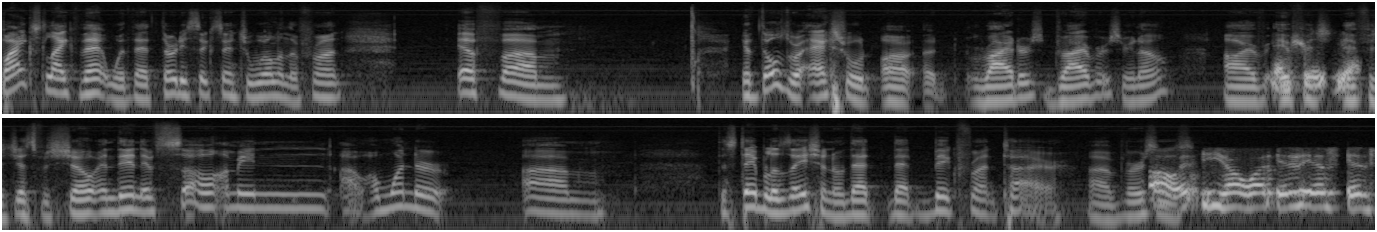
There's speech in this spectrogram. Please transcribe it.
bikes like that with that 36 inch wheel in the front, if um, if those were actual uh, uh, riders, drivers, you know, or if, if it's yeah. if it's just for show, and then if so, I mean, I, I wonder um, the stabilization of that that big front tire uh, versus. Oh, it, you know what? It is. It's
